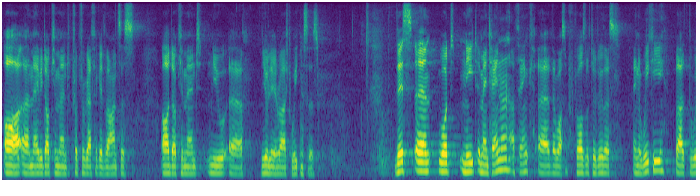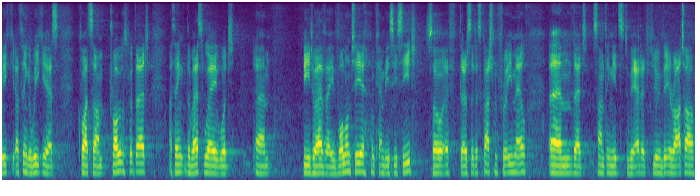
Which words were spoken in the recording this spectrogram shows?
or uh, maybe document cryptographic advances, or document new, uh, newly arrived weaknesses. This um, would need a maintainer. I think uh, there was a proposal to do this in a wiki, but the wiki, I think a wiki has quite some problems with that. I think the best way would um, be to have a volunteer who can be CC'd. So if there's a discussion through email, um, that something needs to be added during the errata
